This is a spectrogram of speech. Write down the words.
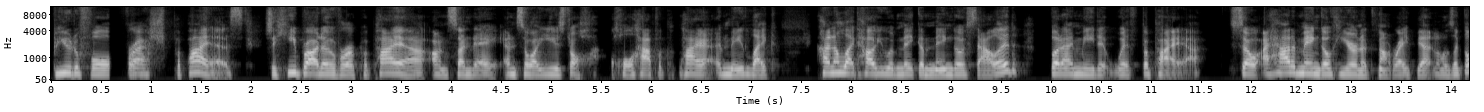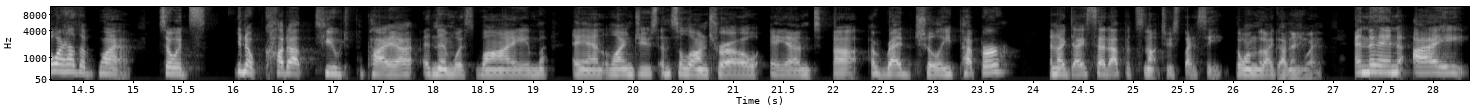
beautiful, fresh papayas. So he brought over a papaya on Sunday. And so I used a whole half a papaya and made like kind of like how you would make a mango salad, but I made it with papaya. So I had a mango here and it's not ripe yet. And I was like, oh, I have the papaya. So it's, you know, cut up cubed papaya and then with lime and lime juice and cilantro and uh, a red chili pepper. And I dice that up. It's not too spicy, the one that I got anyway. And then I,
